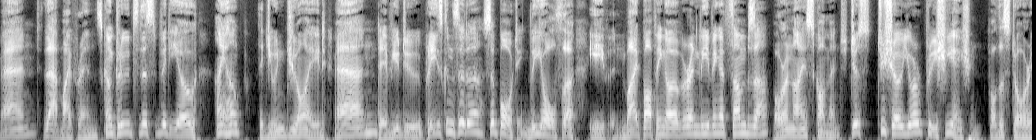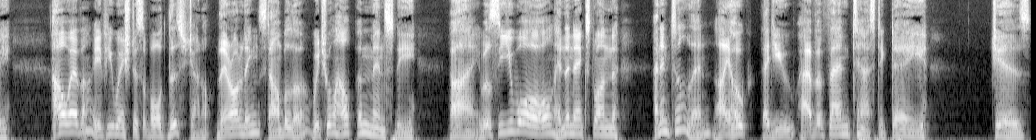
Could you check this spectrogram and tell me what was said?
And that, my friends, concludes this video. I hope that you enjoyed, and if you do, please consider supporting the author, even by popping over and leaving a thumbs up or a nice comment, just to show your appreciation for the story. However, if you wish to support this channel, there are links down below which will help immensely. I will see you all in the next one, and until then, I hope that you have a fantastic day. Cheers.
